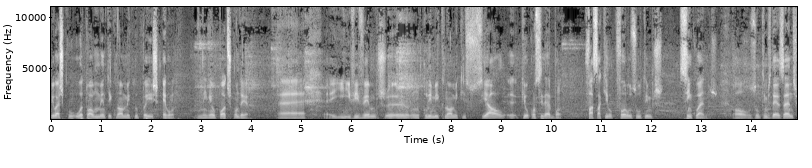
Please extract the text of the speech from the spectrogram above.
eu acho que o atual momento económico do país é bom, ninguém o pode esconder. Uh, e vivemos uh, um clima económico e social que eu considero bom, face àquilo que foram os últimos cinco anos ou os últimos 10 anos,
